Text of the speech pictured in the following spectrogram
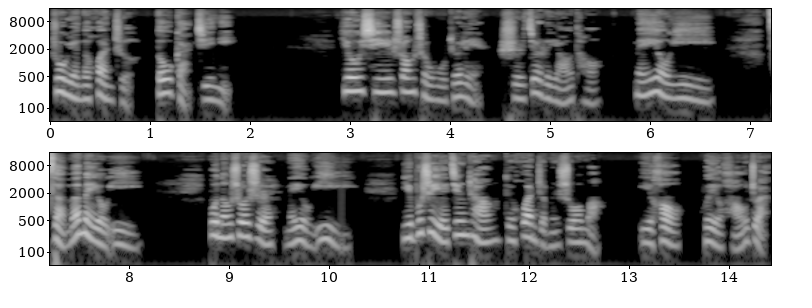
住院的患者都感激你。尤西双手捂着脸，使劲的摇头，没有意义。怎么没有意义？不能说是没有意义。你不是也经常对患者们说吗？以后会有好转的。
